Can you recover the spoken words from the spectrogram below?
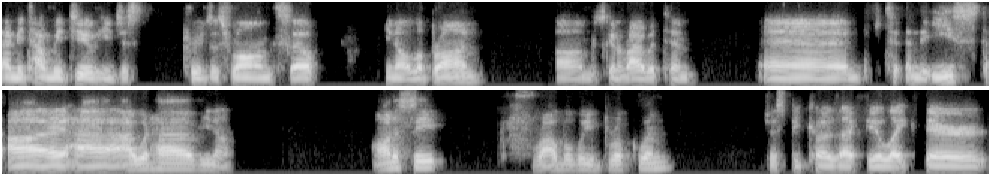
anytime we do, he just proves us wrong. So, you know, LeBron, um, just gonna ride with him. And in the East, I ha- I would have, you know, honestly, probably Brooklyn just because I feel like their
